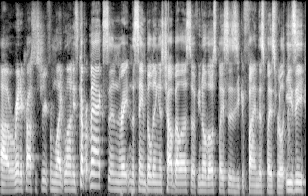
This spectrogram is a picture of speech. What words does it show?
Uh, we're right across the street from like Lonnie's Carpet Max and right in the same building as Chow Bella. So if you know those places, you can find this place real easy.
